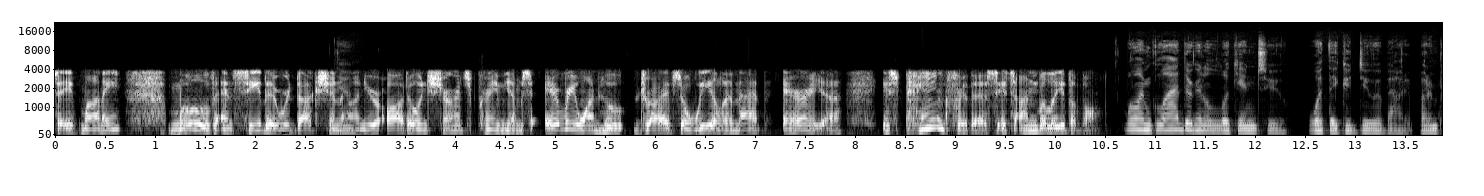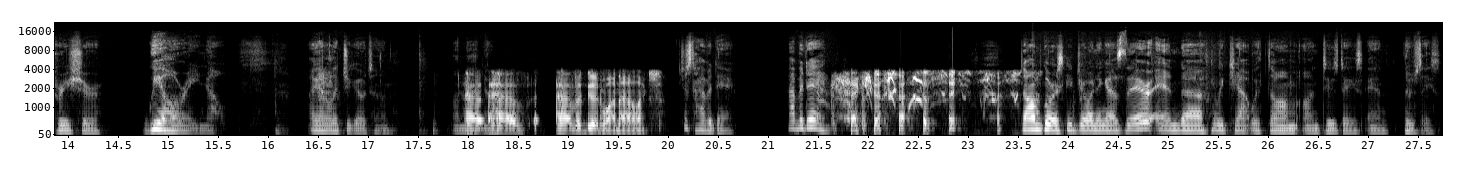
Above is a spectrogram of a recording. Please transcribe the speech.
save money, move and see the reduction Yeah. on your auto insurance premiums. Everyone who drives a wheel in that area is paying for this. It's unbelievable. Well, I'm glad they're going to look into what they could do about it, but I'm pretty sure we already know. I got to let you go, Tom. On Ha- that note. have have a good one, Alex. Just have a day. Have a day. Tom Korski joining us there, and uh, we chat with Tom on Tuesdays and Thursdays.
